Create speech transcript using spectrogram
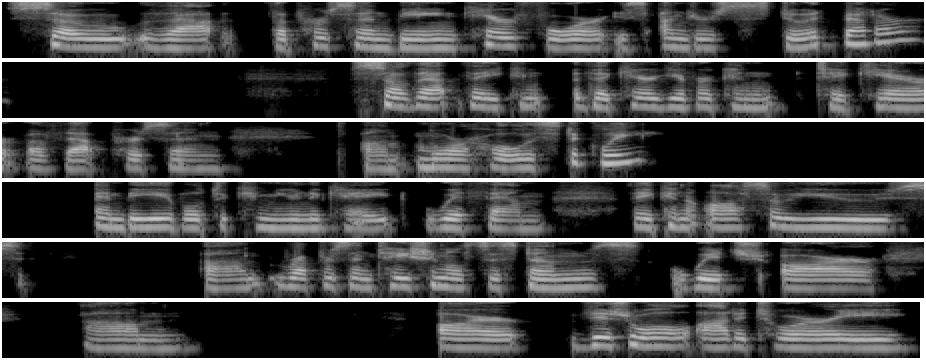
so that the person being cared for is understood better so that they can, the caregiver can take care of that person um, more holistically and be able to communicate with them. They can also use um, representational systems, which are um, are visual, auditory,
